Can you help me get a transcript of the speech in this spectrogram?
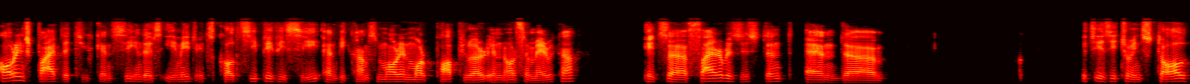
orange pipe that you can see in this image, it's called CPVC and becomes more and more popular in North America. It's uh, fire resistant and uh, it's easy to install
